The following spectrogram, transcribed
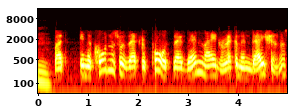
Mm. But in accordance with that report, they then made recommendations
